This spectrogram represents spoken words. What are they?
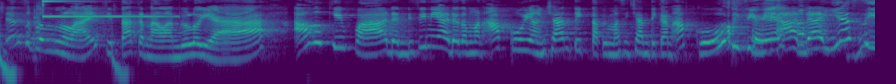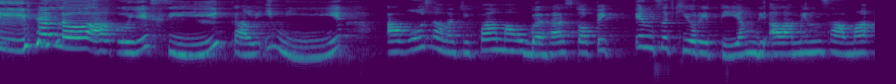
Dan sebelum mulai, kita kenalan dulu ya. Aku Kiva dan di sini ada teman aku yang cantik tapi masih cantikan aku. Di sini ada Yesi. Halo, aku Yesi. Kali ini aku sama Kiva mau bahas topik insecurity yang dialamin sama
